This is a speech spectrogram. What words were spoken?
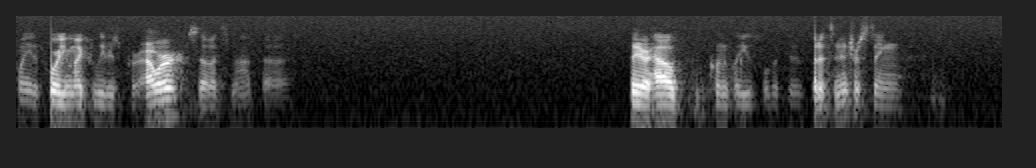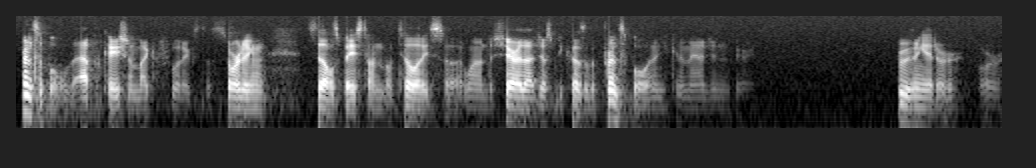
20 to 40 microliters per hour, so it's not uh, clear how clinically useful this is, but it's an interesting principle, the application of microfluidics to sorting cells based on motility. So I wanted to share that just because of the principle, and you can imagine proving it or, or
